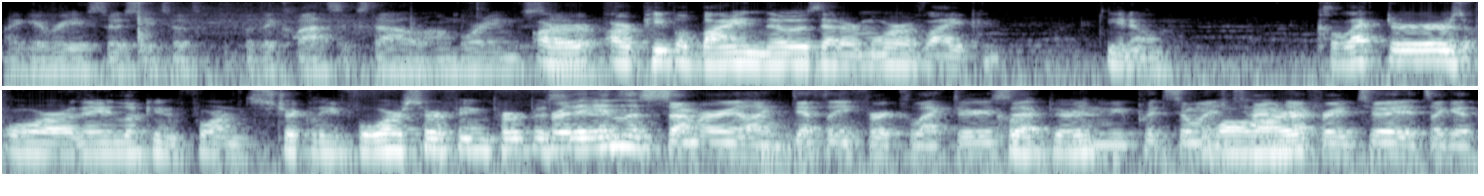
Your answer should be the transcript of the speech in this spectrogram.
Like everybody associates with, with the classic style longboarding. So Are are people buying those that are more of like, you know, collectors, or are they looking for them strictly for surfing purposes? for the endless summer, like definitely for collectors. Collector. and we put so much Wall time and effort into it. It's like a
